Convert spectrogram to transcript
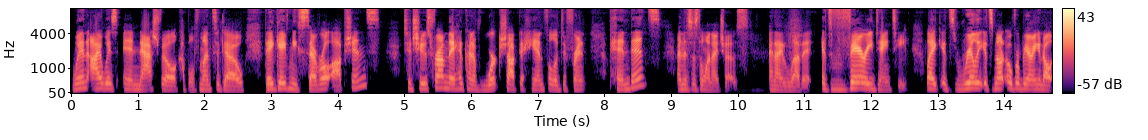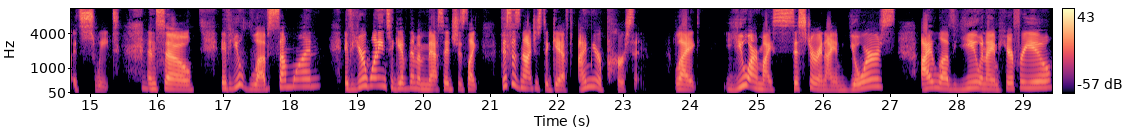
When i was in nashville a couple of months ago they gave me several options to choose from. They had kind of workshopped a handful of different pendants and this is the one i chose and i love it. It's very dainty. Like it's really it's not overbearing at all. It's sweet. Mm. and so if you love someone if you're wanting to give them a message it's like this is not just a gift i'm your person. Like you are my sister and i am yours. I love you and i am here for you.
